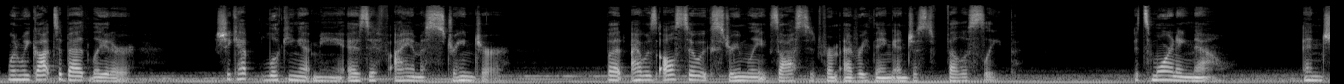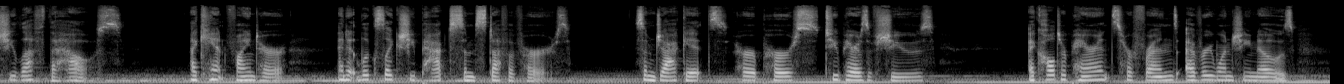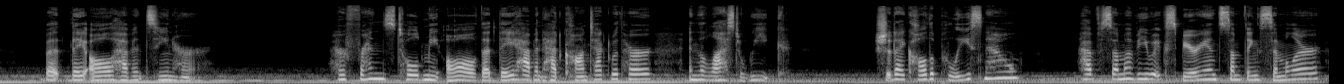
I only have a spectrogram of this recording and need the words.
When we got to bed later, she kept looking at me as if I am a stranger. But I was also extremely exhausted from everything and just fell asleep. It's morning now, and she left the house. I can't find her, and it looks like she packed some stuff of hers some jackets, her purse, two pairs of shoes. I called her parents, her friends, everyone she knows, but they all haven't seen her. Her friends told me all that they haven't had contact with her in the last week. Should I call the police now? Have some of you experienced something similar?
